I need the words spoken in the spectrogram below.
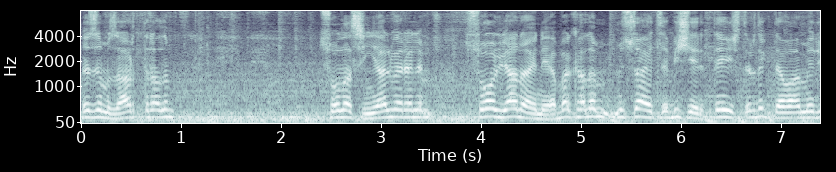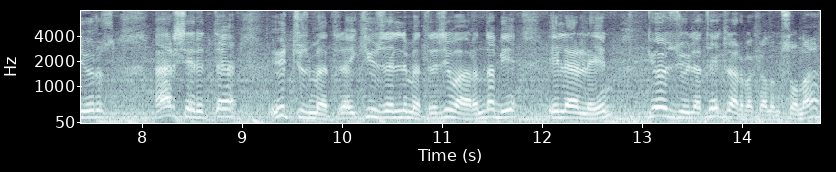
Hızımızı arttıralım. Sola sinyal verelim. Sol yan aynaya bakalım. Müsaitse bir şerit değiştirdik. Devam ediyoruz. Her şeritte 300 metre, 250 metre civarında bir ilerleyin. Gözlüğüyle tekrar bakalım sola.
